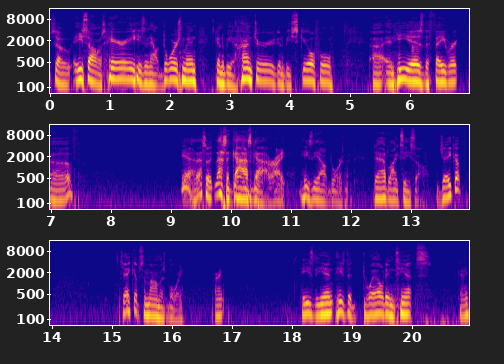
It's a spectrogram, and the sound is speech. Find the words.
so Esau is hairy. He's an outdoorsman. He's going to be a hunter. He's going to be skillful. Uh, and he is the favorite of yeah, that's a that's a guy's guy, right? He's the outdoorsman. Dad likes Esau. Jacob, Jacob's the mama's boy, right? He's the in, he's the dwelled in tents, okay?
